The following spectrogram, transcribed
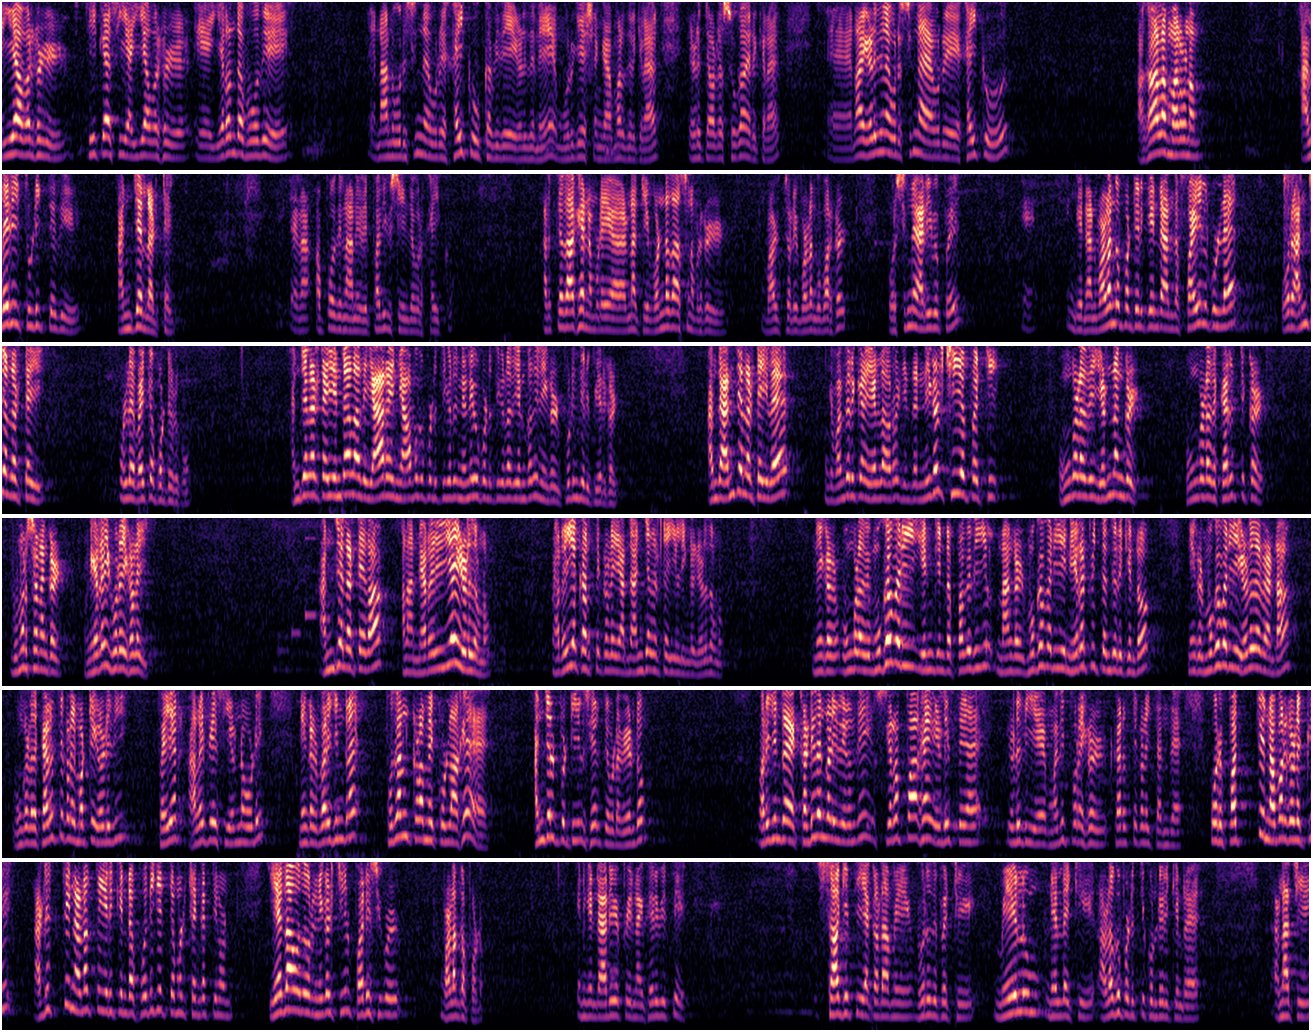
ஐயா அவர்கள் தீகாசி ஐயா அவர்கள் இறந்தபோது நான் ஒரு சின்ன ஒரு ஹைக்கூ கவிதையை எழுதினேன். முருகேஷ் அங்கே அமர்ந்திருக்கிறார். எழுத்தாளர் சுகா இருக்கிறார். நான் எழுதின ஒரு சின்ன ஒரு ஹைக்கூ அகால மரணம் அலறி துடித்தது அஞ்சல் அட்டை. அப்போது நான் இதை பதிவு செய்த ஒரு ஹைக்கூ. அடுத்ததாக நம்முடைய அண்ணாச்சி வண்ணதாசன் அவர்கள் வாழ்த்துறை வழங்குவார்கள். ஒரு சின்ன அறிவிப்பு. இங்கே நான் வழங்கப்பட்டிருக்கின்ற அந்த ஃபைலுக்குள்ளே ஒரு அஞ்சல் அட்டை உள்ளே வைக்கப்பட்டிருக்கும். அஞ்சல் அட்டை என்றால் அது யாரை ஞாபகப்படுத்துகிறது நினைவுபடுத்துகிறது என்பதை நீங்கள் புரிந்திருப்பீர்கள். அந்த அஞ்சல் அட்டையில் இங்கே வந்திருக்கிற எல்லாரும் இந்த நிகழ்ச்சியை பற்றி உங்களது எண்ணங்கள் உங்களது கருத்துக்கள் விமர்சனங்கள் நிறைகுறைகளை அஞ்சல் அட்டை தான். ஆனால் நிறைய எழுதணும். நிறைய கருத்துக்களை அந்த அஞ்சல் அட்டையில் நீங்கள் எழுதணும். நீங்கள் உங்களது முகவரி என்கின்ற பகுதியில் நாங்கள் முகவரியை நிரப்பி தந்திருக்கின்றோம். நீங்கள் முகவரியை எழுத வேண்டாம். உங்களது கருத்துக்களை மட்டும் எழுதி பெயர் அலைபேசி எண்ணோடு நீங்கள் வருகின்ற புதன்கிழமைக்குள்ளாக அஞ்சல் பெட்டியில் சேர்த்து விட வேண்டும். வருகின்ற கடிதங்களிலிருந்து சிறப்பாக எடுத்த எழுதிய மதிப்புரைகள் கருத்துக்களை தந்த ஒரு பத்து நபர்களுக்கு அடுத்து நடத்த இருக்கின்ற பொதிகை தமிழ் சங்கத்தினுள் ஏதாவது ஒரு நிகழ்ச்சியில் பரிசுகள் வழங்கப்படும் என்கின்ற அறிவிப்பை நான் தெரிவித்து சாகித்ய அகாடமி விருது பெற்று மேலும் நெல்லைக்கு அழகுபடுத்தி கொண்டிருக்கின்ற அண்ணாச்சி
